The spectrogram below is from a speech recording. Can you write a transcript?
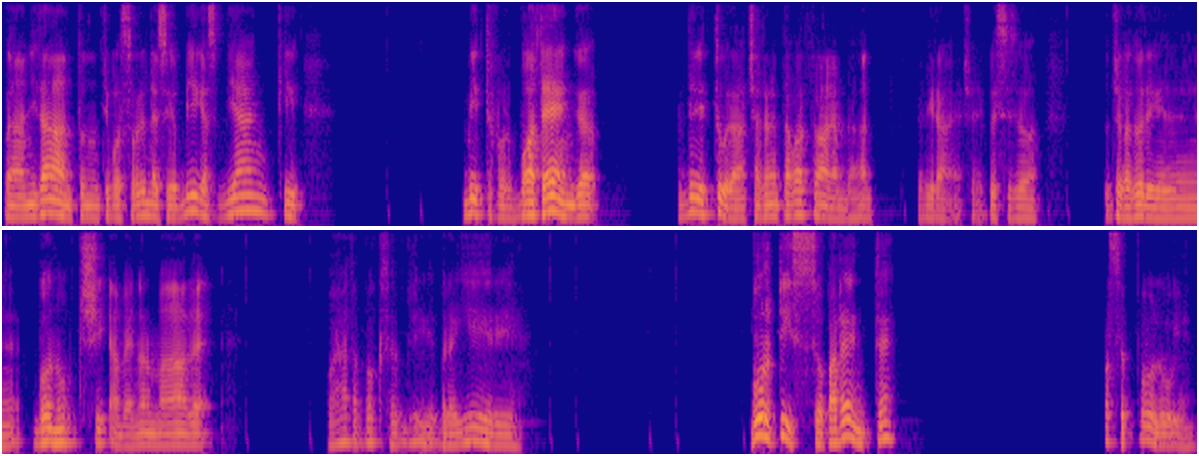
Ogni tanto non ti posso prendere se Bigas, Bianchi, Bitford, Boateng, addirittura, c'ha 34 anni, vabbè, capirai, cioè, questi sono, sono giocatori che... Bonucci, vabbè, normale. Guarda, boxer, Braghieri. Burtisso, parente? Forse è poi lui.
